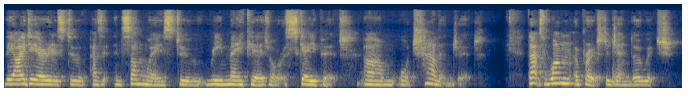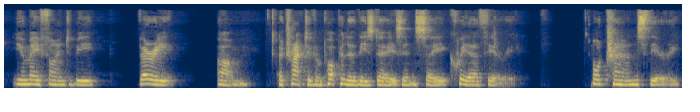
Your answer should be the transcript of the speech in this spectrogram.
the idea is to, as in some ways, to remake it or escape it um, or challenge it. That's one approach to gender, which you may find to be very um, attractive and popular these days in, say, queer theory or trans theory.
